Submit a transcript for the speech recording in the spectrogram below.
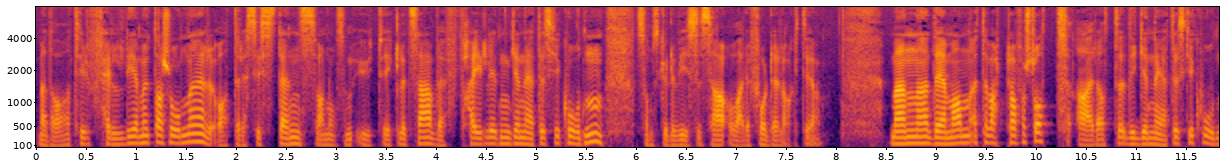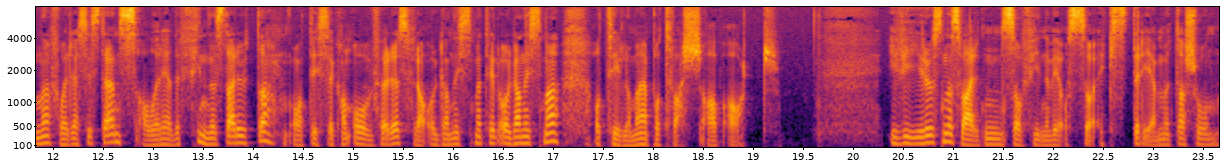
med da tilfeldige mutasjoner, og at resistens var noe som utviklet seg ved feil i den genetiske koden, som skulle vise seg å være fordelaktige. Men det man etter hvert har forstått, er at de genetiske kodene for resistens allerede finnes der ute, og at disse kan overføres fra organisme til organisme, og til og med på tvers av art. I virusenes verden så finner vi også ekstrem mutasjon.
